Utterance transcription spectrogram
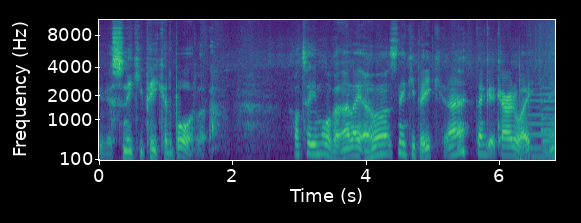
Give you a sneaky peek of the board, look. I'll tell you more about that later. Oh, sneaky peek, eh? Don't get carried away. eh?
